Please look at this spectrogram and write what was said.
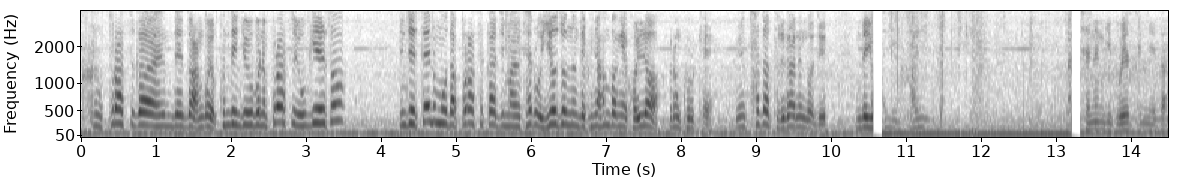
그 플러스가 했는데도 안 걸려. 근데 이제 이번에 플러스 여기에서 이제 세르모다 플러스까지만 새로 이어졌는데 그냥 한 방에 걸려. 그럼 그렇게 그냥 찾아 들어가는 거지. 근데 요- 아니 갈 재능기 무했습니다.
